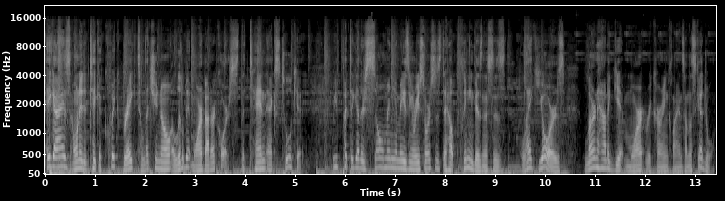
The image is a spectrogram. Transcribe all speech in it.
Hey guys, I wanted to take a quick break to let you know a little bit more about our course, the 10x Toolkit. We've put together so many amazing resources to help cleaning businesses like yours learn how to get more recurring clients on the schedule.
